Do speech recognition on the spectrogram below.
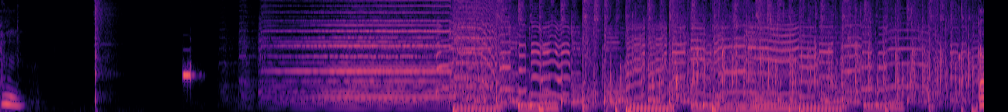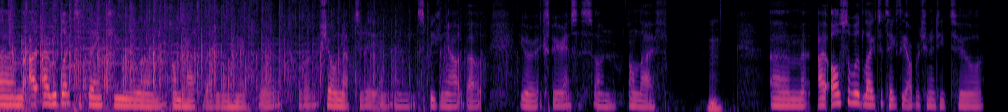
Um, I, I would like to thank you um, on behalf of everyone here for, for showing up today and, and speaking out about your experiences on, on life. Hmm. Um, I also would like to take the opportunity to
